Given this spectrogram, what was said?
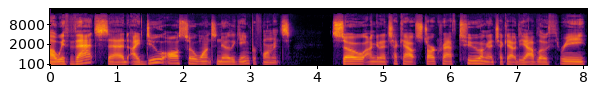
Uh, with that said, I do also want to know the game performance. So I'm going to check out StarCraft 2, I'm going to check out Diablo 3,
